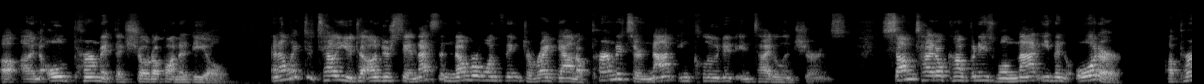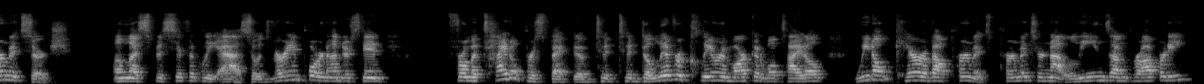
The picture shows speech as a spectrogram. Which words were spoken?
uh, an old permit that showed up on a deal. And I like to tell you to understand that's the number one thing to write down. A permits are not included in title insurance. Some title companies will not even order a permit search unless specifically asked. So it's very important to understand from a title perspective, to, to deliver clear and marketable title, we don't care about permits. Permits are not liens on property.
